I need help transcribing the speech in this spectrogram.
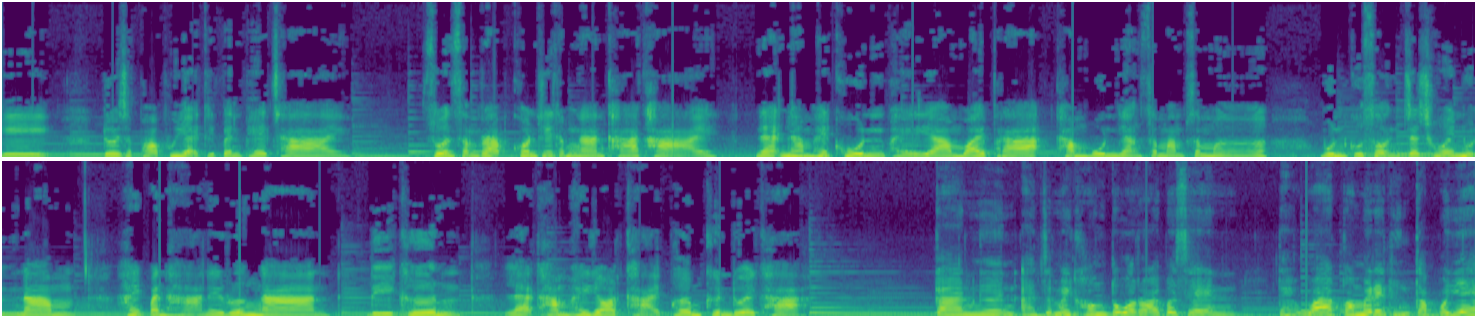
ที่ โดยเฉพาะผู้ใหญ่ที่เป็นเพศชาย ส่วนสำหรับคนที่ทำงานค้าขาย แนะนำให้คุณพยายามไหว้พระทำบุญอย่างสม่ำเสมอ บุญกุศลจะช่วยหนุนนำให้ปัญหาในเรื่องงาน ดีขึ้น และทำให้ยอดขายเพิ่มขึ้นด้วยค่ะ การเงินอาจจะไม่คล่องตัวร้อยเปอร์เซ็นต์แต่ว่าก็ไม่ได้ถึงกับว่าแย่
